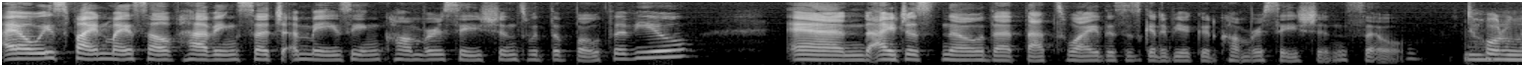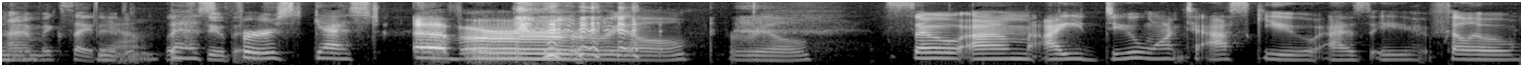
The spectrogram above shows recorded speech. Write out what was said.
I always find myself having such amazing conversations with the both of you. And I just know that that's why this is going to be a good conversation. So Totally. I'm excited. Yeah. Let's Best do this. first guest ever. For real. For real. So, um, I do want to ask you, as a fellow,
